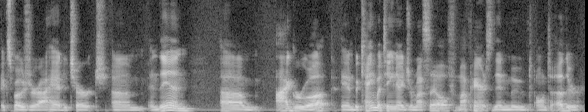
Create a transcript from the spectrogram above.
exposure I had to church. Um, and then um, I grew up and became a teenager myself. My parents then moved on to other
